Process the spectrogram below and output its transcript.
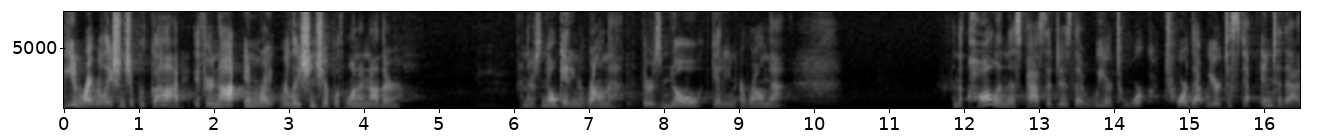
be in right relationship with God if you're not in right relationship with one another. And there's no getting around that. There is no getting around that. And the call in this passage is that we are to work toward that, we are to step into that.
